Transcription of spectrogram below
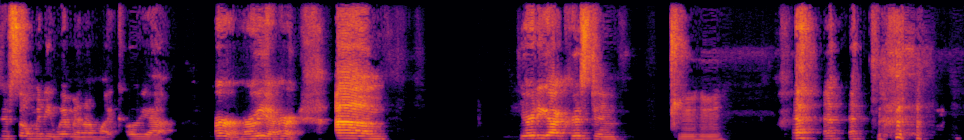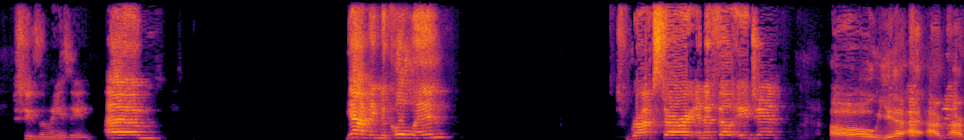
There's, so many women. I'm like, oh yeah, her. her yeah, her. Um, you already got Kristen. mhm. She's amazing. Um, yeah, I mean Nicole Lynn, rock star, NFL agent. Oh yeah, I, I, I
